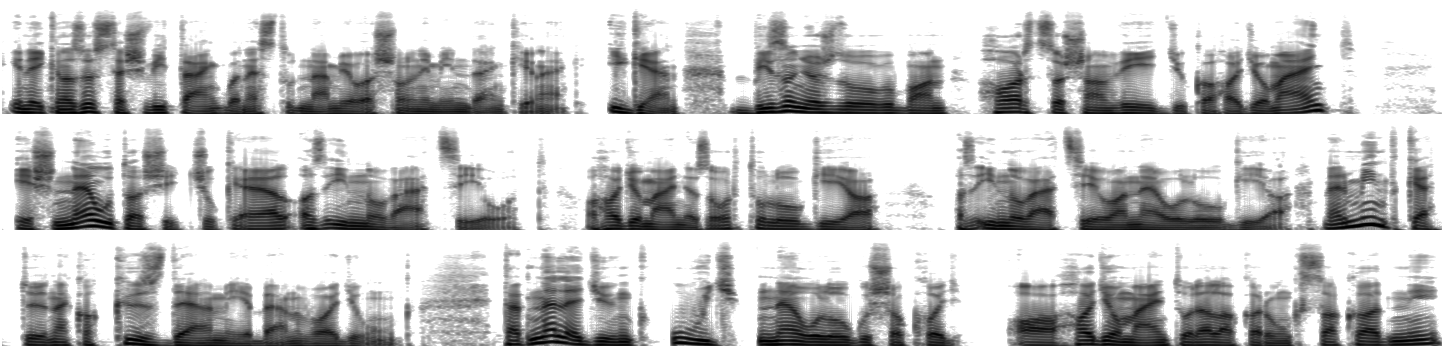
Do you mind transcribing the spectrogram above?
Én egyébként az összes vitánkban ezt tudnám javasolni mindenkinek. Igen, bizonyos dolgokban harcosan védjük a hagyományt, és ne utasítsuk el az innovációt. A hagyomány az ortológia, az innováció a neológia. Mert mindkettőnek a küzdelmében vagyunk. Tehát ne legyünk úgy neológusok, hogy a hagyománytól el akarunk szakadni,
